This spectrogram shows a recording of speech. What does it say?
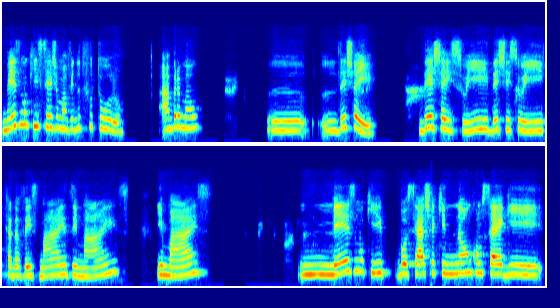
Mesmo que seja uma vida do futuro, abra mão. Deixa ir. Deixa isso ir, deixa isso ir cada vez mais e mais e mais. Mesmo que você acha que não consegue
